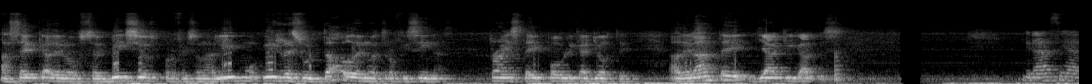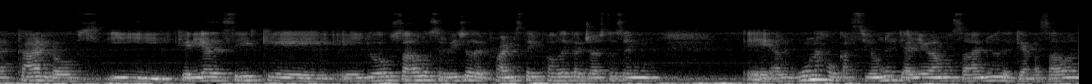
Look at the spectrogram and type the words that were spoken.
acerca de los servicios, profesionalismo y resultados de nuestras oficinas, Prime State Public Adjuster. Adelante, Jackie Galvez. Gracias, Carlos. Y quería decir que eh, yo he usado los servicios de Prime State Public Adjusters en eh, algunas ocasiones, ya llevamos años de que ha pasado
